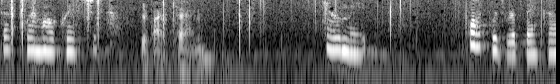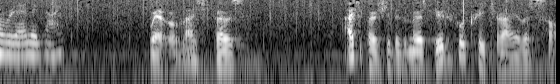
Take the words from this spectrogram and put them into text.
just one more question? If I can. Tell me, what was Rebecca really like? Well, I suppose. I suppose she was the most beautiful creature I ever saw.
